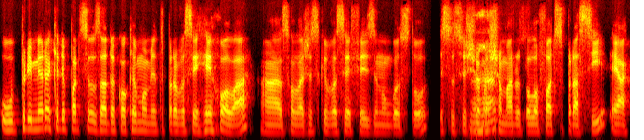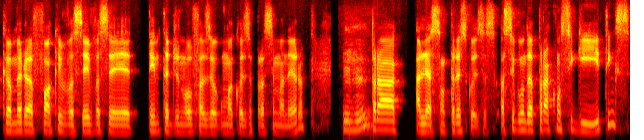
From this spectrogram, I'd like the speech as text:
O primeiro é que ele pode ser usado a qualquer momento para você rerolar as rolagens que você fez e não gostou. Isso se chama Aham. chamar os holofotes para si. É a câmera foca em você e você tenta de novo fazer alguma coisa para si maneira. Uhum. Pra, aliás, são três coisas. A segunda é para conseguir itens.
